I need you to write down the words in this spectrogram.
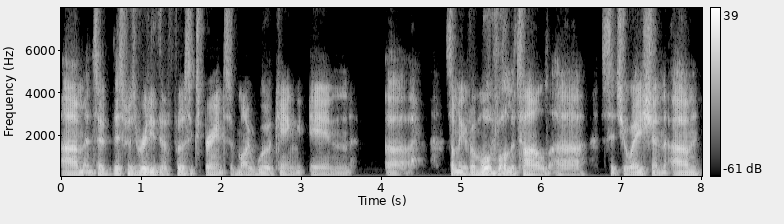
Um, and so this was really the first experience of my working in uh, something of a more volatile uh, situation. Um,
